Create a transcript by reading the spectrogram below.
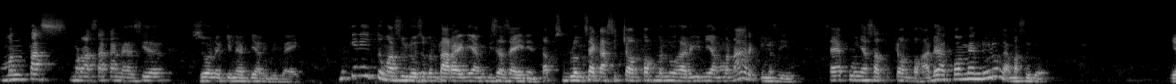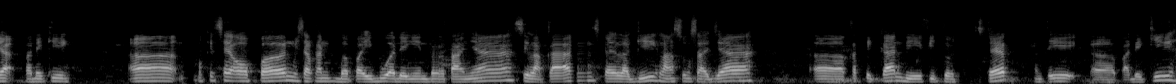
mentas merasakan hasil zona kinerja lebih baik. Mungkin itu Mas Udo sementara ini yang bisa saya ini. Tapi sebelum saya kasih contoh menu hari ini yang menarik Mas Udo, saya punya satu contoh. Ada komen dulu nggak Mas Udo? Ya, Pak Deki. Uh, mungkin saya open, misalkan Bapak Ibu ada yang ingin bertanya, silakan sekali lagi langsung saja uh, ketikkan di fitur chat nanti uh, Pak Deki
